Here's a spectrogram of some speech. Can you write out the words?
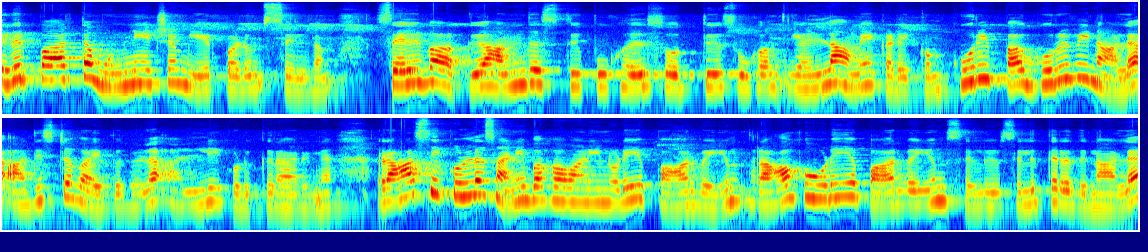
எதிர்பார்த்த முன்னேற்றம் ஏற்படும் செல்வம். செல்வாக்கு அந்தஸ்து புகழ் சொத்து சுகம் எல்லாமே கிடைக்கும். குறிப்பாக குருவினால் அதிர்ஷ்ட வாய்ப்புகளை அள்ளி கொடுக்குறாருங்க. ராசிக்குள்ள சனி பகவானினுடைய பார்வையும் ராகுவுடைய பார்வையும் செலு செலுத்துறதுனால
